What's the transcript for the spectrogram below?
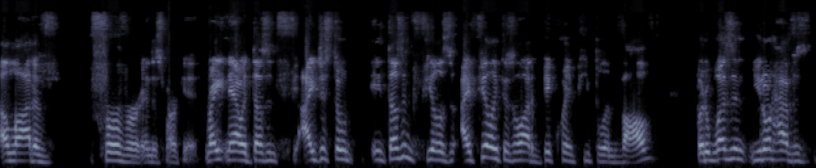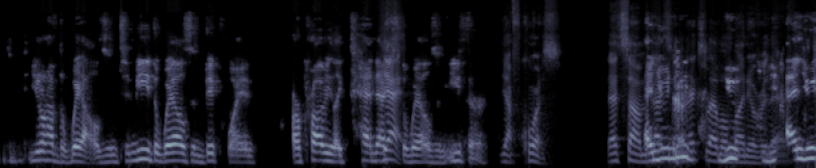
a lot of fervor in this market. Right now, it doesn't. I just don't. It doesn't feel as. I feel like there's a lot of Bitcoin people involved, but it wasn't. You don't have. You don't have the whales, and to me, the whales in Bitcoin are probably like 10x Yeah. the whales in Ether. Yeah, of course. That's um. And that's you need next level you, money over there. and you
